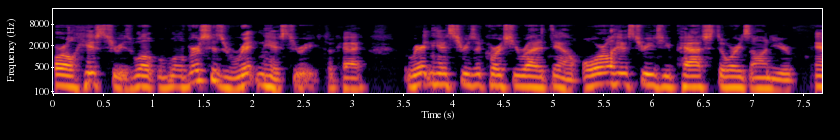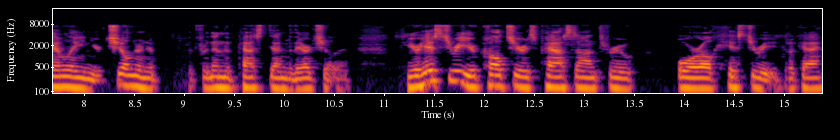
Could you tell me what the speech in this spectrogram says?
oral histories? Well, well, versus written histories. Okay, written histories, of course, you write it down. Oral histories, you pass stories on to your family and your children for them to pass down to their children. Your history, your culture is passed on through oral histories. Okay.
